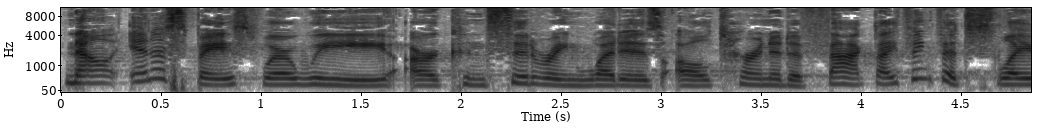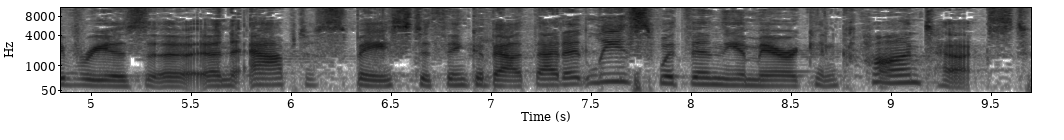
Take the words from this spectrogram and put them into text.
Now, in a space where we are considering what is alternative fact, I think that slavery is a, an apt space to think about that, at least within the American context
